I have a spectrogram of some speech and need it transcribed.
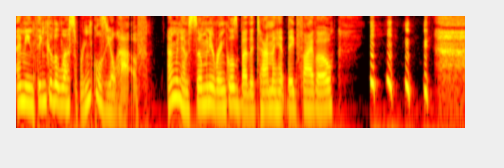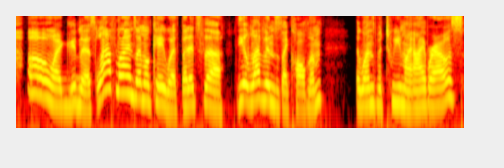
I mean, think of the less wrinkles you'll have. I'm going to have so many wrinkles by the time I hit big 5 0. oh my goodness. Laugh lines I'm okay with, but it's the the 11s as I call them, the ones between my eyebrows.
